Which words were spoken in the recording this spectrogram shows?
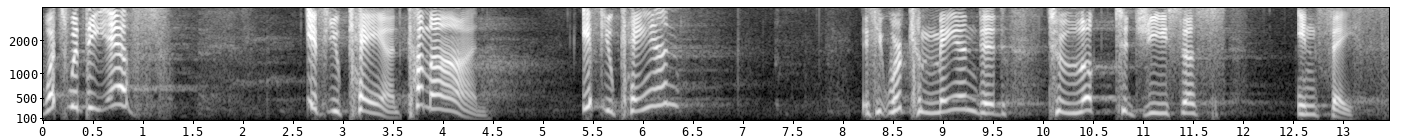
what's with the if? If you can, come on. If you can, you see, we're commanded to look to Jesus in faith.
